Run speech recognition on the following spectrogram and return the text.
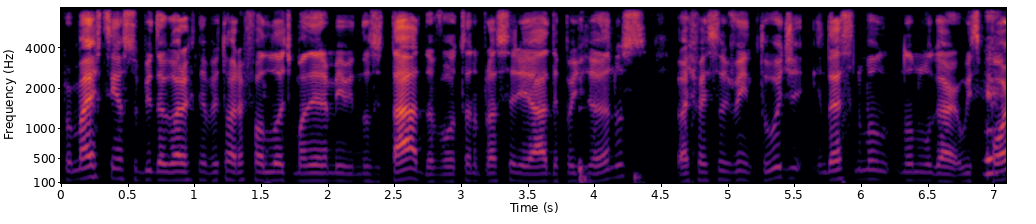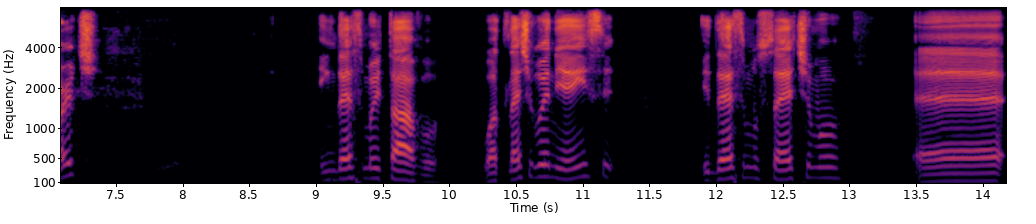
por mais que tenha subido agora, que a Vitória falou de maneira meio inusitada, voltando para a Série A depois de anos, eu acho que vai ser o Juventude. Em décimo nono lugar, o Sport. Em décimo oitavo, o Atlético Goianiense. E décimo sétimo, é...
